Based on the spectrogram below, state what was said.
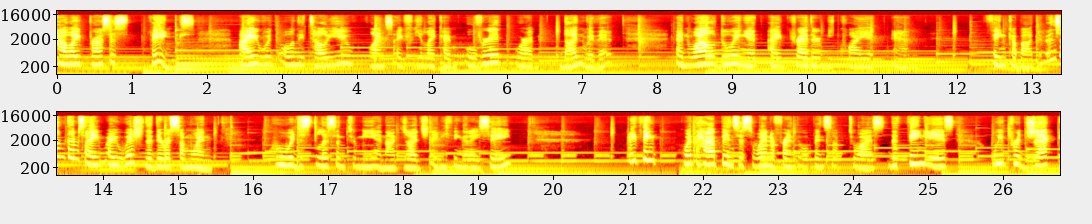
how I process things. I would only tell you once I feel like I'm over it or I'm done with it. And while doing it, I'd rather be quiet and think about it. And sometimes I, I wish that there was someone who would just listen to me and not judge anything that I say. I think what happens is when a friend opens up to us, the thing is we project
